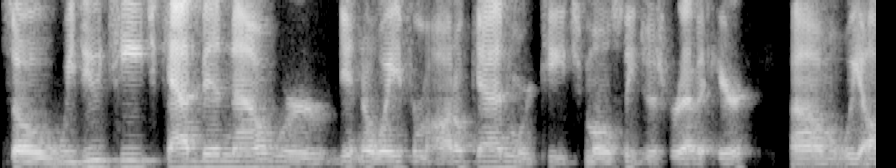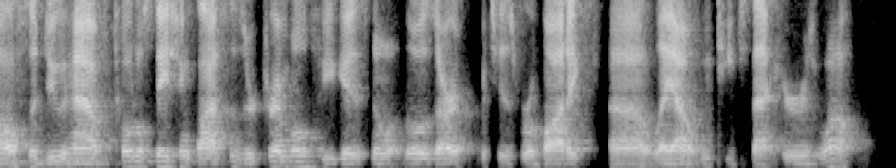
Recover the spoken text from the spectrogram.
So we do teach CAD BIM now. We're getting away from AutoCAD and we teach mostly just Revit here. Um, we also do have total station classes or Trimble, if you guys know what those are, which is robotic uh, layout. We teach that here as well.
